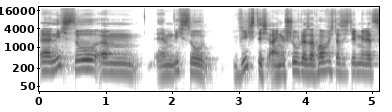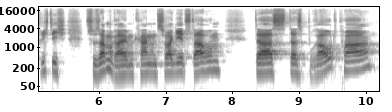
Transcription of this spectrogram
äh, nicht so, ähm ähm, nicht so wichtig eingestuft, deshalb hoffe ich, dass ich den mir jetzt richtig zusammenreimen kann. Und zwar geht's darum, dass das Brautpaar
